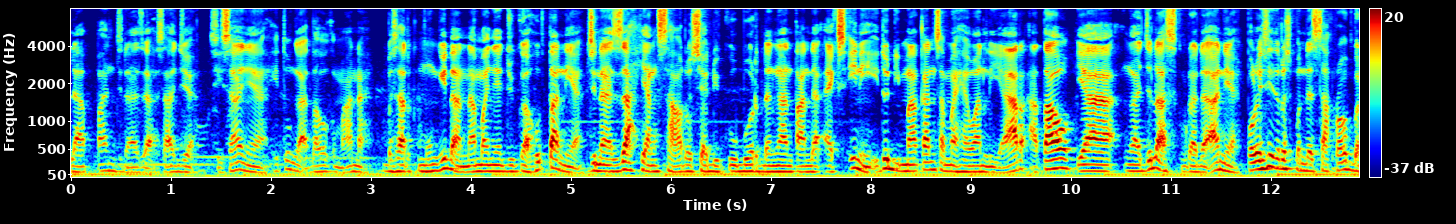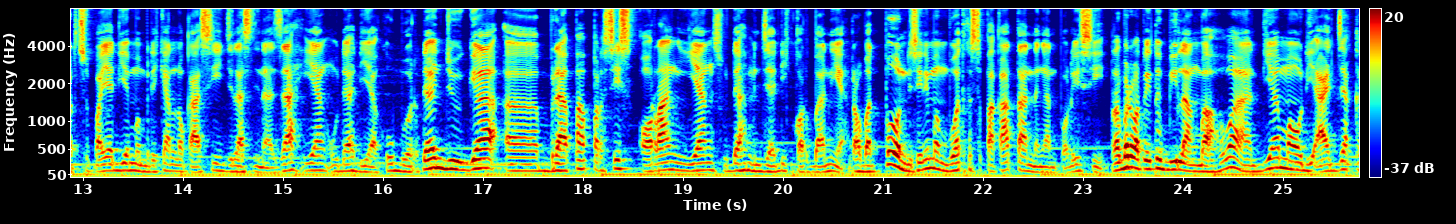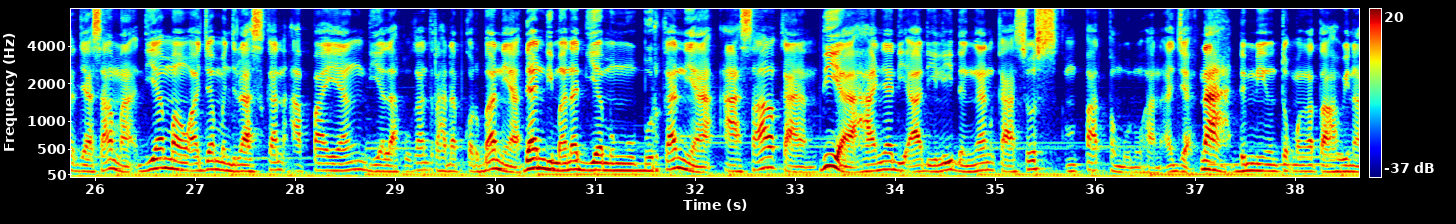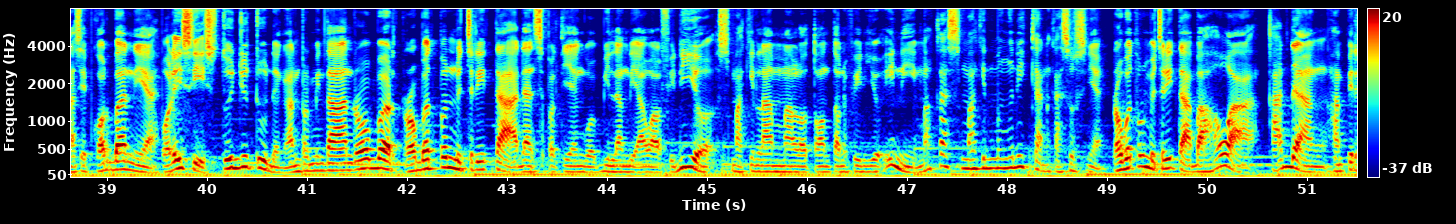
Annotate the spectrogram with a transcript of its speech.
8 jenazah saja. Sisanya itu nggak tahu ke mana. Besar kemungkinan namanya juga hutan ya. Jenazah yang seharusnya dikubur dengan tanda X ini itu dimakan sama hewan liar atau ya nggak jelas keberadaannya. Polisi terus mendesak Robert supaya dia memberikan lokasi jelas jenazah yang udah dia kubur dan juga uh, berapa persis orang yang sudah menjadi korbannya. Robert pun di sini membuat kesepakatan dengan polisi. Robert waktu itu bilang bahwa dia mau diajak kerjasama, dia mau aja menjelaskan apa yang dia lakukan terhadap korban korbannya dan di mana dia menguburkannya asalkan dia hanya diadili dengan kasus empat pembunuhan aja. Nah, demi untuk mengetahui nasib korban ya, polisi setuju tuh dengan permintaan Robert. Robert pun bercerita dan seperti yang gue bilang di awal video, semakin lama lo tonton video ini, maka semakin mengerikan kasusnya. Robert pun bercerita bahwa kadang hampir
